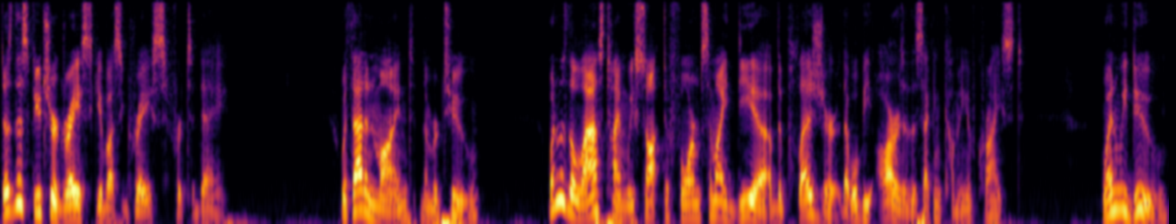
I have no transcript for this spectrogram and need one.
Does this future grace give us grace for today? With that in mind, number two, when was the last time we sought to form some idea of the pleasure that will be ours at the second coming of Christ? When we do,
